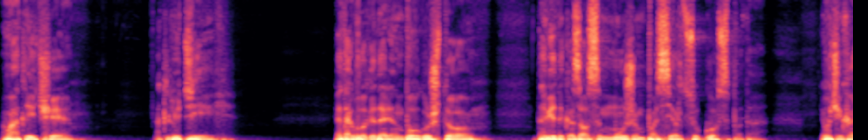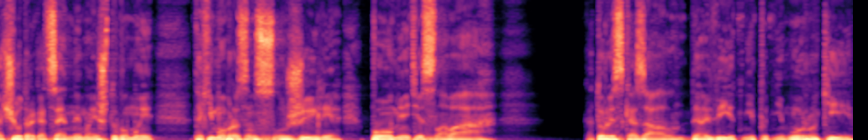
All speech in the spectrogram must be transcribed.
В отличие от людей. Я так благодарен Богу, что Давид оказался мужем по сердцу Господа. Я очень хочу, драгоценные мои, чтобы мы таким образом служили. Помните слова который сказал Давид, не подниму руки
